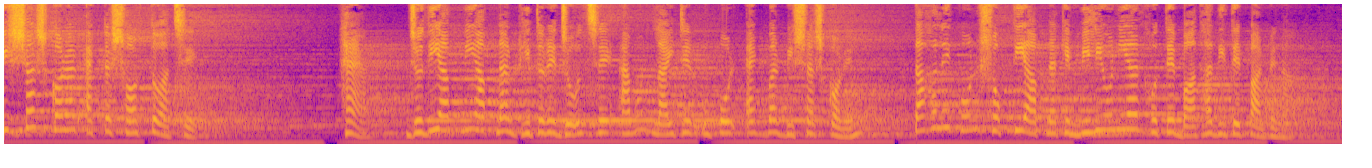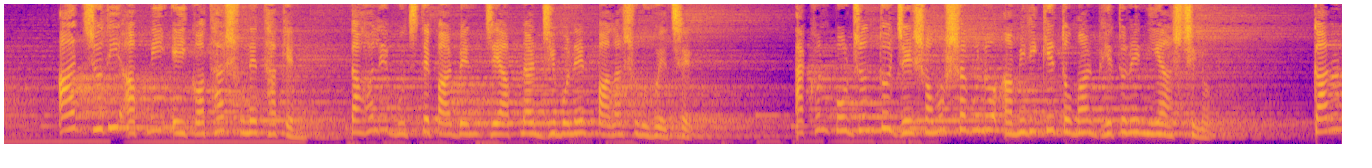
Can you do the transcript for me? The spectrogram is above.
বিশ্বাস করার একটা শর্ত আছে। হ্যাঁ যদি আপনি আপনার ভিতরে জ্বলছে এমন লাইটের উপর একবার বিশ্বাস করেন, তাহলে কোন শক্তি আপনাকে মিলিয়নিয়ার হতে বাধা দিতে পারবে না। আজ যদি আপনি এই কথা শুনে থাকেন, তাহলে বুঝতে পারবেন যে আপনার জীবনের পালা শুরু হয়েছে। এখন পর্যন্ত যে সমস্যাগুলো আমেরিকে তোমার ভেতরে নিয়ে আসছিল কারণ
